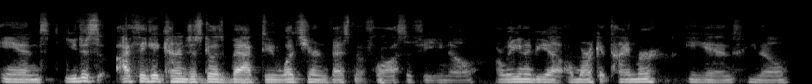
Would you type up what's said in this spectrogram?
And you just, I think it kind of just goes back to what's your investment philosophy? You know, are we going to be a, a market timer? And, you know,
